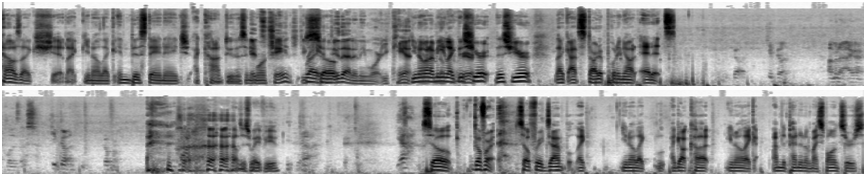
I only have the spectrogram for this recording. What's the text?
And I was like, shit, like, you know, like in this day and age, I can't do this anymore. it's changed you Right. can't So- do that anymore you can't You know what I mean? no Like this year, this year, like I've started putting out edits. Keep going. Keep going. I'm gonna. I gotta close this. Keep going. Go for it. I'll just wait for you. Yeah. Yeah. So, Go for it. so for example, like, you know, like I got cut. You know, like I'm dependent on my sponsors.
